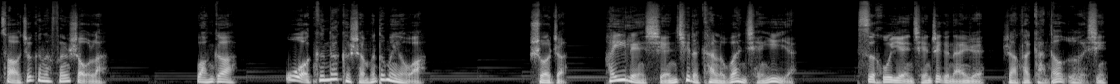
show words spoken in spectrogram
早就跟他分手了。王哥，我跟他可什么都没有啊。”说着，还一脸嫌弃的看了万茜一眼，似乎眼前这个男人让他感到恶心。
